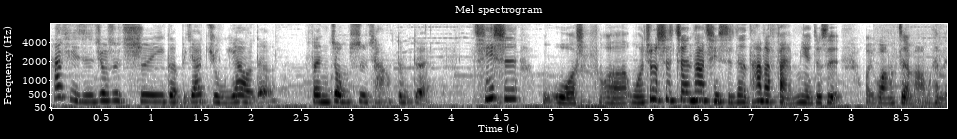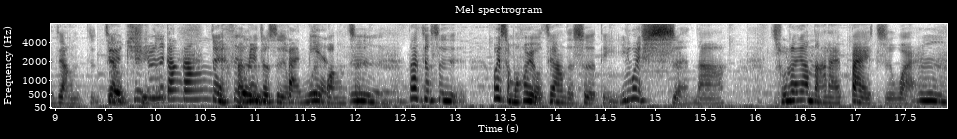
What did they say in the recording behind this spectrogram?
它其实就是吃一个比较主要的分众市场，对不对？其实我我我就是真，它其实的它的反面就是伪光正嘛，我们可能这样这对，样其实就是。刚刚对反面就是伪光正嗯，那就是为什么会有这样的设定？因为神啊，除了要拿来拜之外，嗯，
